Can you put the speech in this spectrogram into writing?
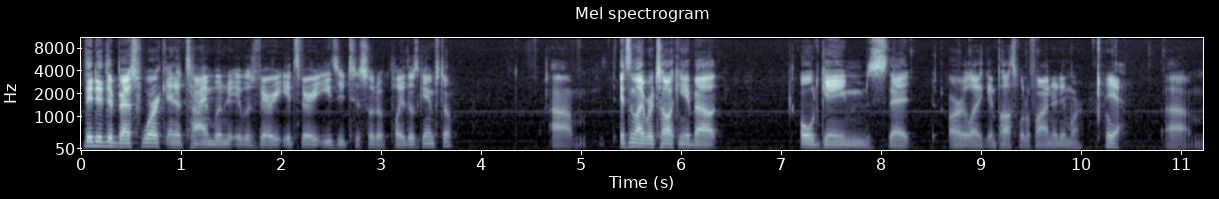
they did their best work in a time when it was very it's very easy to sort of play those games still. Um, it's not like we're talking about old games that are like impossible to find anymore. Yeah, Um,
